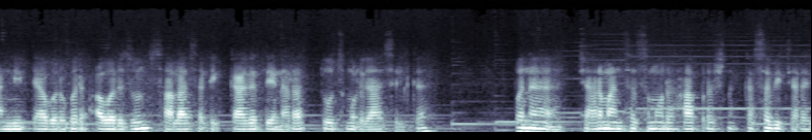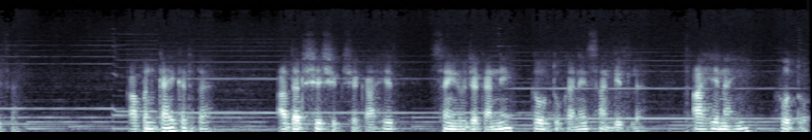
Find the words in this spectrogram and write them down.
आणि त्याबरोबर आवर्जून सालासाठी कागद देणारा तोच मुलगा असेल का? पण चार माणसासमोर हा प्रश्न कसा विचारायचा? आपण काय करता? आदर्श शिक्षक आहेत संयोजकांनी कौतुकाने सांगितलं. आहे नाही होतो.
